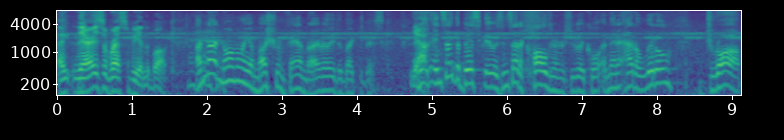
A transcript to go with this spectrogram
I, there is a recipe in the book. I'm not normally a mushroom fan, but I really did like the bisque. Yeah. Know, inside the bisque, it was inside a cauldron, which was really cool, and then it had a little drop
